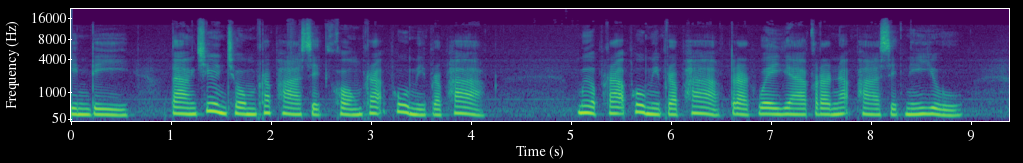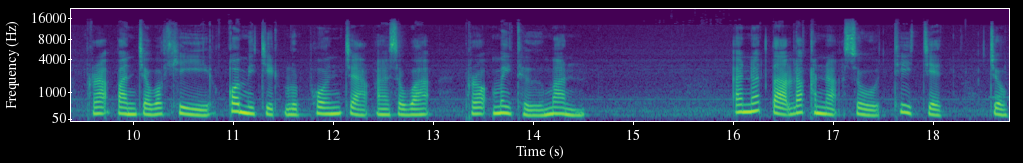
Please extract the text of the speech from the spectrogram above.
ยินดี ต่างชื่นชมพระภาสิทธิ์ของพระผู้มีพระภาค เมื่อพระผู้มีพระภาคตรัสเวยากรณภาสิทธินี้อยู่ พระปัญจวคีก็มีจิตหลุดพ้นจากอาสวะ เพราะไม่ถือมั่น อนัตตลักษณะสูตรที่เจ็ดจบ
